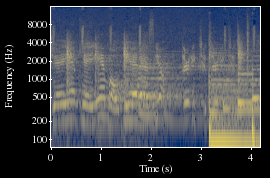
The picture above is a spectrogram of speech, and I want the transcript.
JMKM, oh yeah, that's him. 3232.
